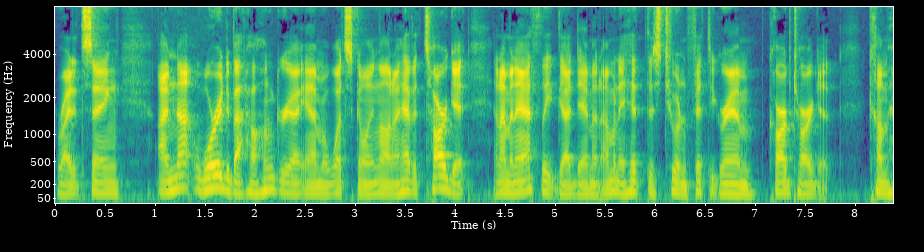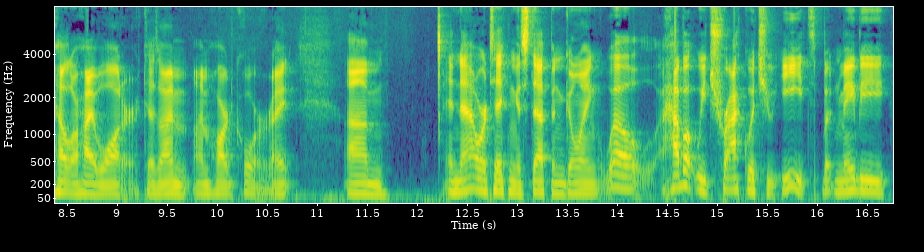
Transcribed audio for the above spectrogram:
right? It's saying I'm not worried about how hungry I am or what's going on. I have a target and I'm an athlete. God damn it, I'm going to hit this 250 gram carb target, come hell or high water, because I'm I'm hardcore, right? Um, and now we're taking a step and going, well, how about we track what you eat, but maybe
